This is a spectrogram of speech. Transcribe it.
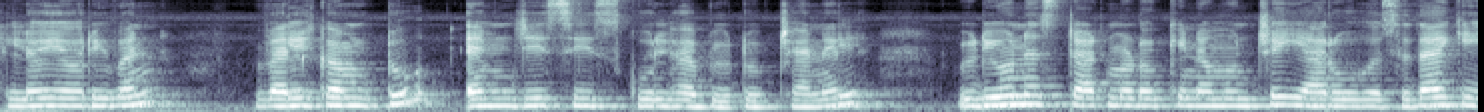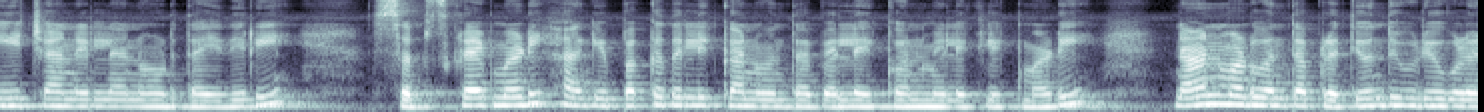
Hello everyone welcome to M G C school hub YouTube channel ವಿಡಿಯೋನ ಸ್ಟಾರ್ಟ್ ಮಾಡೋಕ್ಕಿಂತ ಮುಂಚೆ ಯಾರು ಹೊಸದಾಗಿ ಈ ಚಾನೆಲ್ನ ನೋಡ್ತಾ ಇದ್ದೀರಿ ಸಬ್ಸ್ಕ್ರೈಬ್ ಮಾಡಿ ಹಾಗೆ ಪಕ್ಕದಲ್ಲಿ ಕಾಣುವಂಥ ಬೆಲ್ ಐಕಾನ್ ಮೇಲೆ ಕ್ಲಿಕ್ ಮಾಡಿ. ನಾನು ಮಾಡುವಂಥ ಪ್ರತಿಯೊಂದು ವಿಡಿಯೋಗಳ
